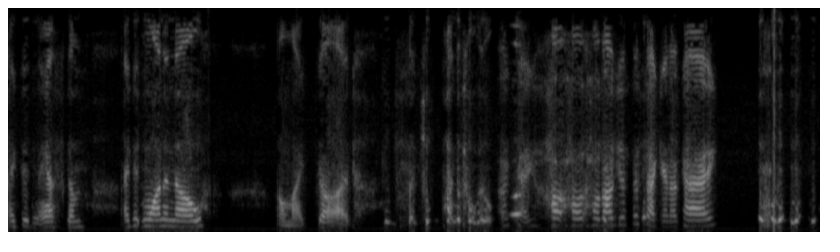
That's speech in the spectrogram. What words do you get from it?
I didn't ask him. I didn't want to know. Oh my God. It's such a wonderful little Okay. Hold, hold, hold on just a second, okay?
